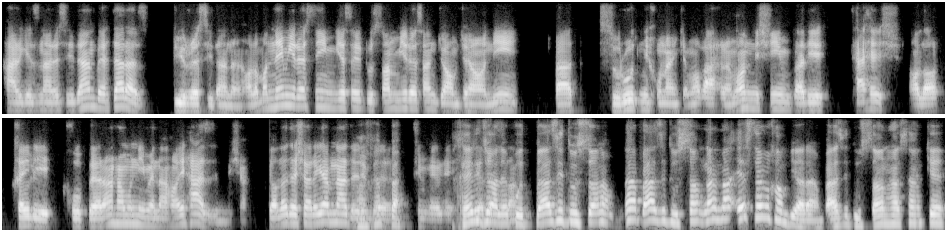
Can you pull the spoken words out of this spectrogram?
هرگز نرسیدن بهتر از دیر رسیدنه. حالا ما نمی‌رسیم یه سری دوستان می‌رسن جام جهانی بعد سرود می‌خونن که ما قهرمان میشیم ولی تهش. حالا خیلی خوب برن همون نیمه نهایی حذف میشن. حالا اشاره هم نداریم به تیم ملی خیلی جالب بود. بعضی دوستان هم... نه بعضی دوستان نه من اسم نمی‌خوام بیارم. بعضی دوستان هستن که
